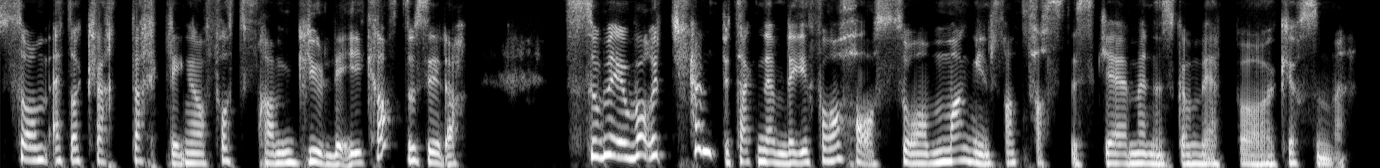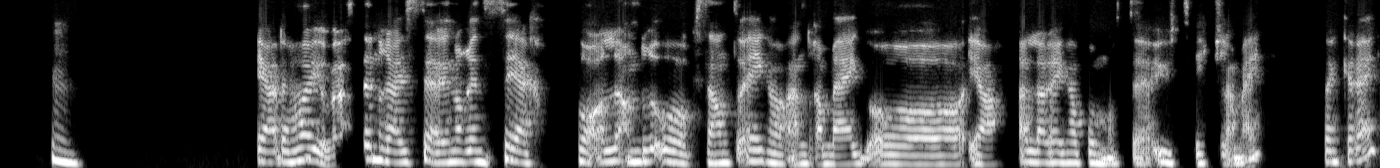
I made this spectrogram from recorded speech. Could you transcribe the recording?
som etter hvert virkelig har fått fram gullet i krafta si. Så vi er jo bare kjempetakknemlige for å ha så mange fantastiske mennesker med på kursene. Ja, det har jo vært en reise når en ser på alle andre òg, og jeg har endra meg, og ja, eller jeg har på en måte utvikla meg, tenker jeg.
